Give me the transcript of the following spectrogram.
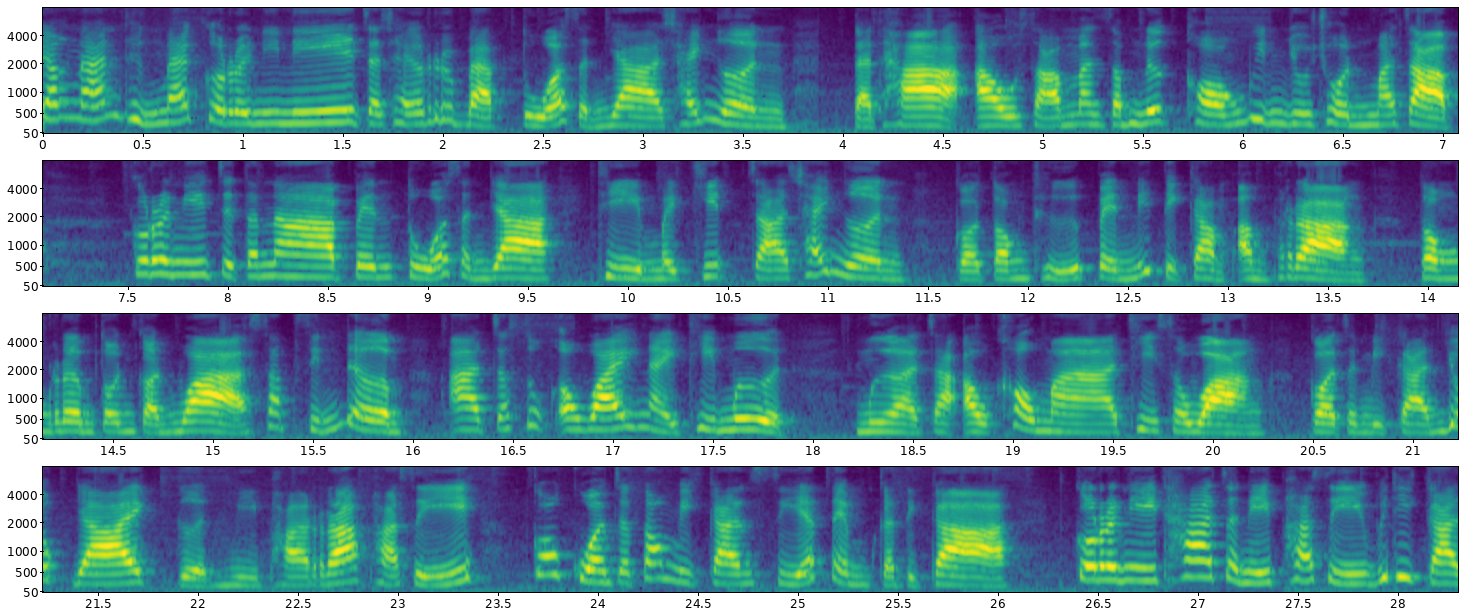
ดังนั้นถึงแม้กรณีนี้จะใช้รูปแบบตั๋วสัญญาใช้เงิน แต่ถ้าเอาสามัญสำนึกของวินยูชนมาจับ กรณีเจตนาเป็นตั๋วสัญญาที่ไม่คิดจะใช้เงิน ก็ต้องถือเป็นนิติกรรมอำพราง ต้องเริ่มต้นก่อนว่าทรัพย์สินเดิมอาจจะซุกเอาไว้ในที่มืด เมื่อจะเอาเข้ามาที่สว่าง ก็จะมีการยกย้ายเกิดมีภาระภาษี ก็ควรจะต้องมีการเสียเต็มกติกา กรณีถ้าจะหนีภาษีวิธีการ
